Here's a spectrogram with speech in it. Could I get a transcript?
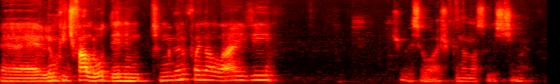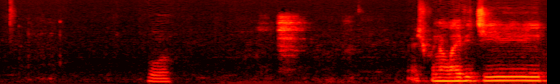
é, eu lembro que a gente falou dele, se não me engano foi na live, deixa eu ver se eu acho aqui na nossa listinha. Boa. Acho que foi na live de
